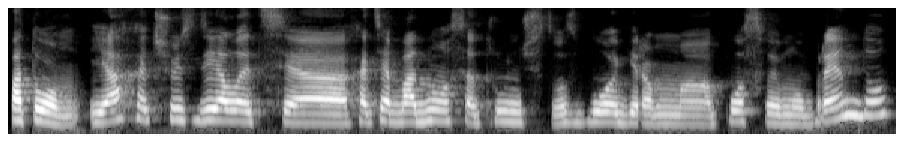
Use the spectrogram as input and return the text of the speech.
Потом я хочу сделать э, хотя бы одно сотрудничество с блогером э, по своему бренду.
